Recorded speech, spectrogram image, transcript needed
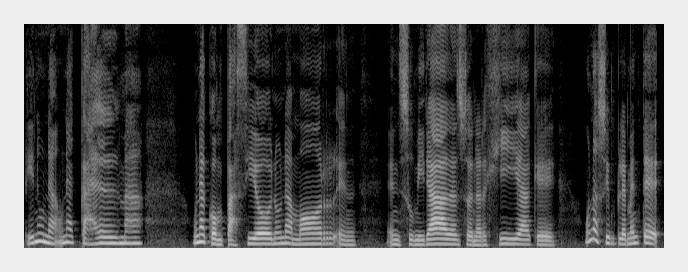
tiene una, una, calma, una compasión, un amor en, en, su mirada, en su energía, que uno simplemente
